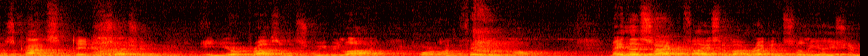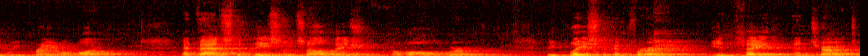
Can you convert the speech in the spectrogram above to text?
whose constant intercession in your presence we rely for unfailing help. May this sacrifice of our reconciliation, we pray, O Lord, advance the peace and salvation of all the world. Be pleased to confer in faith and charity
